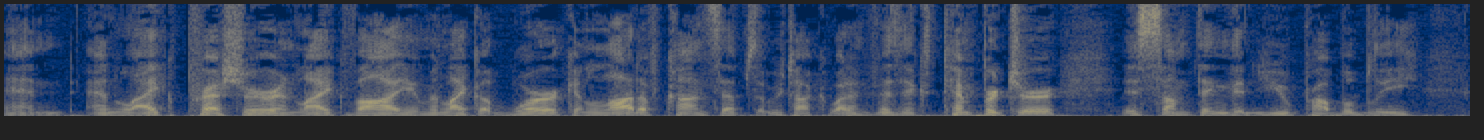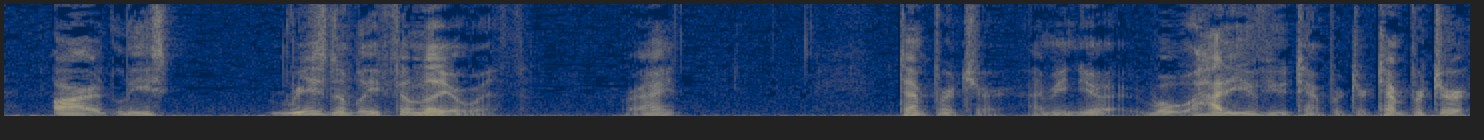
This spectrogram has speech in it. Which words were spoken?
And and like pressure and like volume and like work and a lot of concepts that we talk about in physics, temperature is something that you probably are at least reasonably familiar with, right? Temperature. I mean, you, well, how do you view temperature? Temperature,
